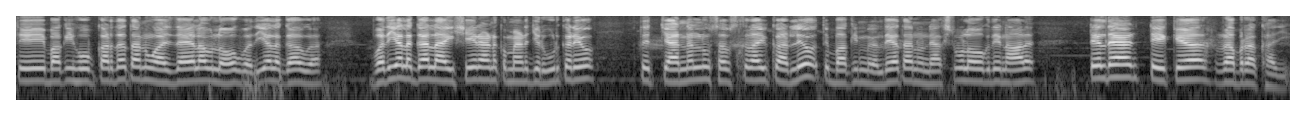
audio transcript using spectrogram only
ਤੇ ਬਾਕੀ ਹੋਪ ਕਰਦਾ ਤੁਹਾਨੂੰ ਅੱਜ ਦਾ ਇਹ ਵਾਲਾ ਵਲੌਗ ਵਧੀਆ ਲੱਗਾ ਹੋਊਗਾ। ਵਧੀਆ ਲੱਗਾ ਲਾਈਕ ਸ਼ੇਅਰ ਐਂਡ ਕਮੈਂਟ ਜ਼ਰੂਰ ਕਰਿਓ। ਤੇ ਚੈਨਲ ਨੂੰ ਸਬਸਕ੍ਰਾਈਬ ਕਰ ਲਿਓ ਤੇ ਬਾਕੀ ਮਿਲਦੇ ਆ ਤੁਹਾਨੂੰ ਨੈਕਸਟ ਵਲੌਗ ਦੇ ਨਾਲ। ਟਿਲ ਦੈਨ ਟੇਕ ਕੇਅਰ ਰੱਬ ਰੱਖਾ ਜੀ।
